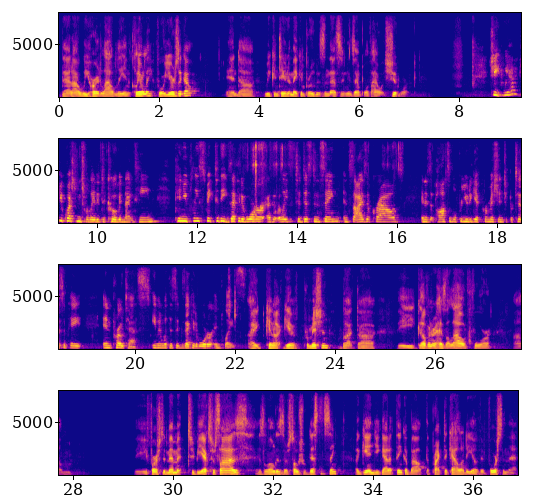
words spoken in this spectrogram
that uh, we heard loudly and clearly four years ago. And uh, we continue to make improvements, and that's an example of how it should work. Chief, we have a few questions related to COVID 19. Can you please speak to the executive order as it relates to distancing and size of crowds? And is it possible for you to give permission to participate in protests, even with this executive order in place? I cannot give permission, but uh, the governor has allowed for um, the First Amendment to be exercised as long as there's social distancing. Again, you got to think about the practicality of enforcing that.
